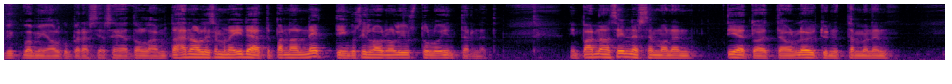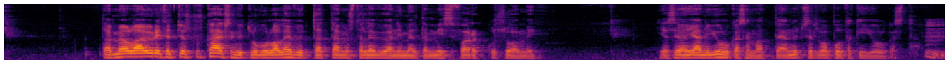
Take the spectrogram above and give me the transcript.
Vigvamin alkuperäisiä ja tollain. Mutta hän oli semmoinen idea, että pannaan nettiin, kun silloin oli just tullut internet. Niin pannaan sinne semmoinen tieto, että on löytynyt tämmöinen tai me ollaan yritetty joskus 80-luvulla levyttää tämmöistä levyä nimeltä Miss Farkku Suomi. Ja se on jäänyt julkaisematta ja nyt se lopultakin julkaistaan. Mm.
